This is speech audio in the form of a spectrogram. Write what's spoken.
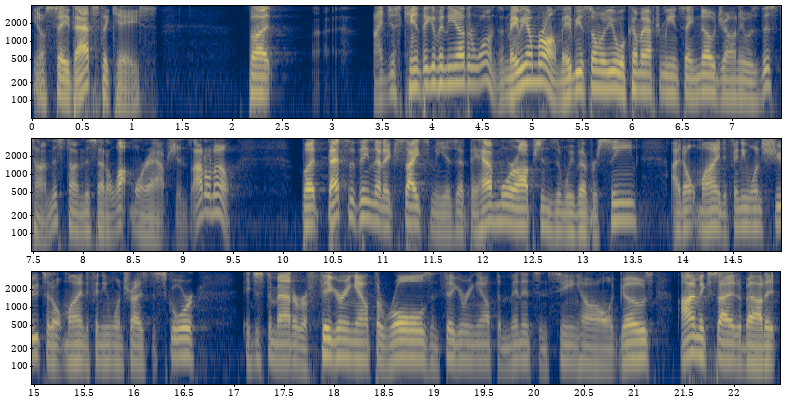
you know, say that's the case. But I just can't think of any other ones. And maybe I'm wrong. Maybe some of you will come after me and say, no, John, it was this time. This time, this had a lot more options. I don't know. But that's the thing that excites me is that they have more options than we've ever seen. I don't mind if anyone shoots. I don't mind if anyone tries to score. It's just a matter of figuring out the roles and figuring out the minutes and seeing how all it goes. I'm excited about it,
